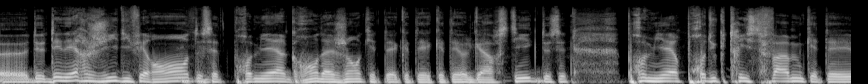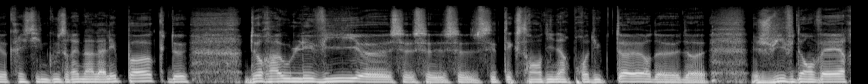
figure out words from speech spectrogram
euh, d'énergies différentes, de cette première grande agent qui était, qui était, qui était Olga Arstig, de cette première productrice femme qui était Christine Gouzrenal à l'époque, de, de Raoul Lévy, euh, ce, ce, ce, cet extraordinaire producteur de, de juif d'Anvers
